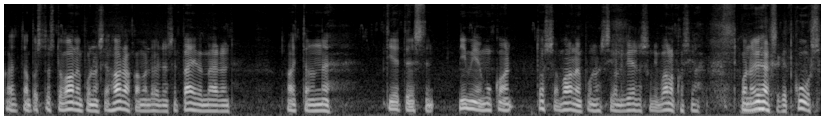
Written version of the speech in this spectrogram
Katsotaanpas tuosta vaaleanpunaisen harakan, mä löydän sen päivämäärän. Laittanut ne tieteellisten nimien mukaan. Tuossa vaaleanpunaisia oli vieressä oli valkoisia vuonna 1996.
